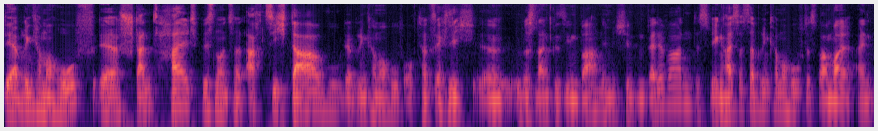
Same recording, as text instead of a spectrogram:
der Brinkhammer Hof, der stand halt bis 1980 da, wo der Brinkhammer Hof auch tatsächlich äh, übers Land gesehen war, nämlich hinten Weddewaden. Deswegen heißt das der Brinkhammer Hof. Das war mal ein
